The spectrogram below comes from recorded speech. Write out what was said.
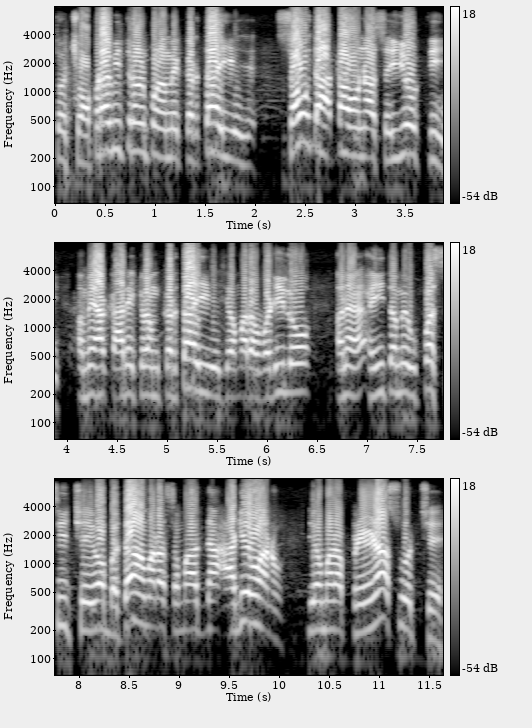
તો ચોપડા વિતરણ પણ અમે કરતા આવીએ છીએ. સૌ દાતાઓના સહયોગથી અમે આ કાર્યક્રમ કરતા આવીએ છીએ. અમારા વડીલો અને અહીં તમે ઉપસ્થિત છે એવા બધા અમારા સમાજના આગેવાનો જે અમારા પ્રેરણા સ્ત્રોત છે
